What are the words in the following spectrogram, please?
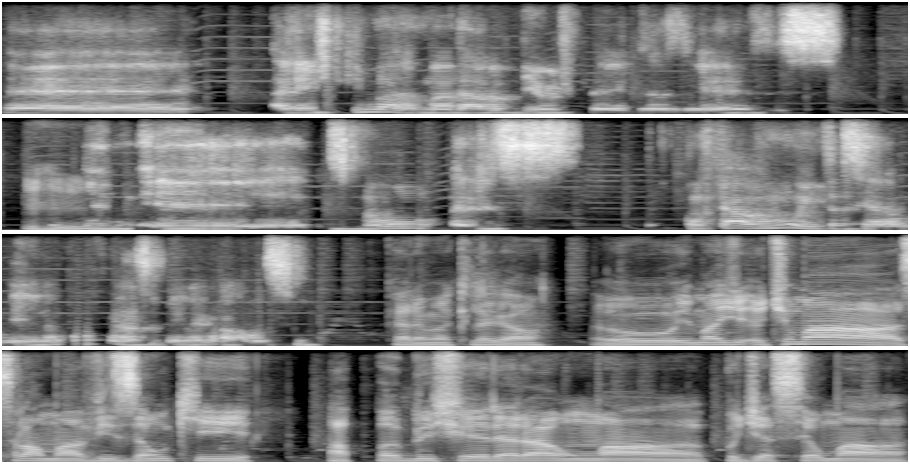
É, a gente que ma- mandava build pra eles às vezes. Uhum. E, e eles não. Eles confiavam muito, assim, era bem na confiança, bem legal, assim. Caramba, que legal. Eu imagino, eu tinha uma, sei lá, uma visão que a publisher era uma, podia ser uma,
